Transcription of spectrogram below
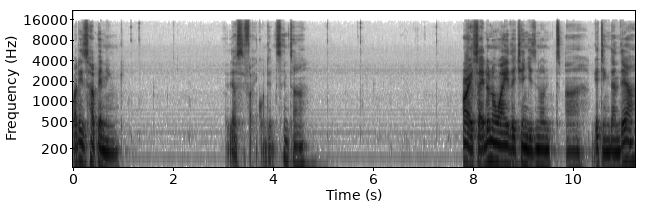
What is happening? Justify content center. All right, so I don't know why the change is not uh, getting done there.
